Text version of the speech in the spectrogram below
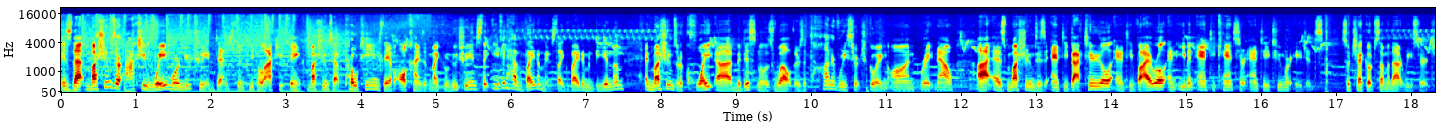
is that mushrooms are actually way more nutrient dense than people actually think. Mushrooms have proteins, they have all kinds of micronutrients, they even have vitamins like vitamin D in them, and mushrooms are quite uh, medicinal as well. There's a ton of research going on right now uh, as mushrooms is antibacterial, antiviral, and even anti-cancer, anti-tumor agents. So check out some of that research.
